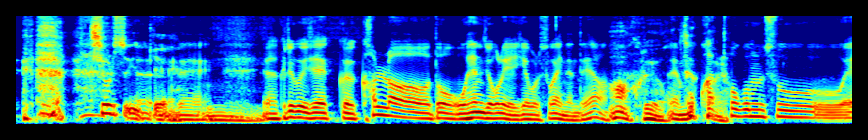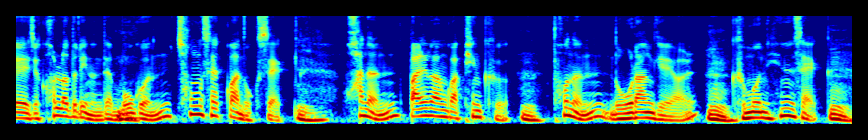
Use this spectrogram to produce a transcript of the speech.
치울 수 있게. 네. 그리고 이제 그 컬러도 오행적으로 얘기해 볼 수가 있는데요. 아, 그래요. 네, 색깔. 음. 목화 토금수의 이제 컬러들이 있는데 목은 청색과 녹색, 화는 빨강과 핑크, 토는 노란 계열, 음. 금은 흰색, 음.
